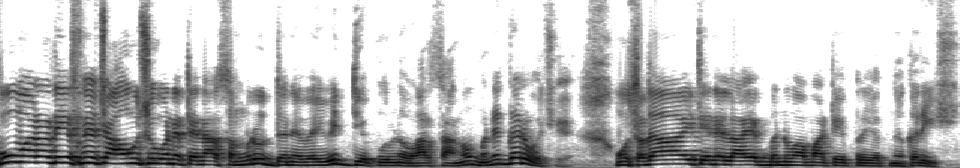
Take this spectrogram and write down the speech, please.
હું મારા દેશને ચાહું છું અને તેના સમૃદ્ધ અને વૈવિધ્યપૂર્ણ વારસાનો મને ગર્વ છે. હું સદાય તેને લાયક બનવા માટે પ્રયત્ન કરીશ.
